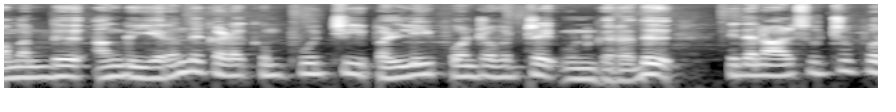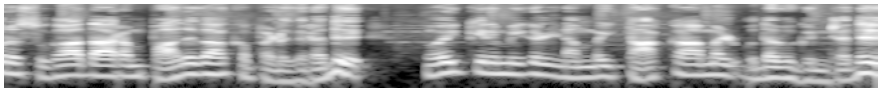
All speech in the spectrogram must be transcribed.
அமர்ந்து அங்கு இறந்து கிடக்கும் பூச்சி பள்ளி போன்றவற்றை உண்கிறது. இதனால் சுற்றுப்புற சுகாதாரம் பாதுகாக்கப்படுகிறது. நோய்க்கிருமிகள் நம்மை தாக்காமல் உதவுகின்றது.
